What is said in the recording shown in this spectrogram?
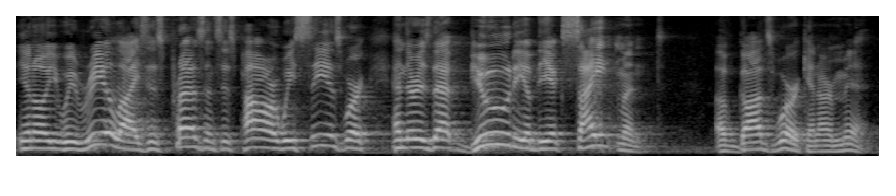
you know, we realize His presence, His power, we see His work, and there is that beauty of the excitement of God's work in our midst.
